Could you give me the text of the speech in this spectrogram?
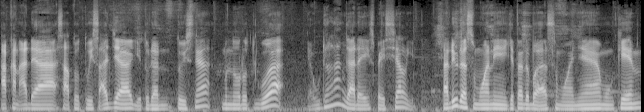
akan ada satu twist aja gitu dan twistnya menurut gua ya udahlah nggak ada yang spesial gitu. Tadi udah semua nih kita udah bahas semuanya. Mungkin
